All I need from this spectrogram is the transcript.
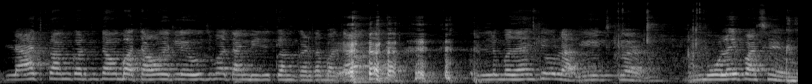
એટલે આ જ કામ કરતી તમે બતાવો એટલે એવું જ બતાવો બીજું કામ કરતા બતાવો. એટલે બધાને કેવું લાગે એ જ કર. બોલાય પાછે એવું.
